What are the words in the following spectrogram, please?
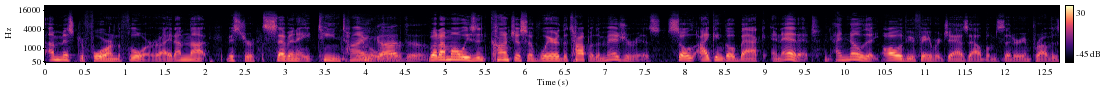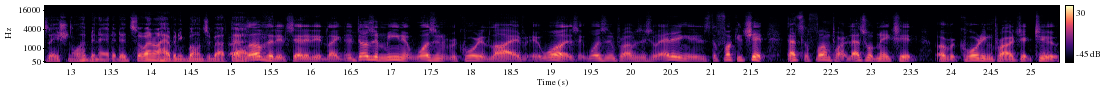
I'm Mr. Four on the floor, right? I'm not Mr. 718 time Thank or whatever. though. But I'm always in- conscious of where the top of the measure is, so I can go back and edit. I know that all of your favorite jazz albums that are improvisational have been edited, so I don't have any bones about that. I love that it's edited. Like it doesn't mean it wasn't recorded live. It was. It was improvisational. Editing it is the fucking shit. That's the fun part. That's what makes it a recording project too.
